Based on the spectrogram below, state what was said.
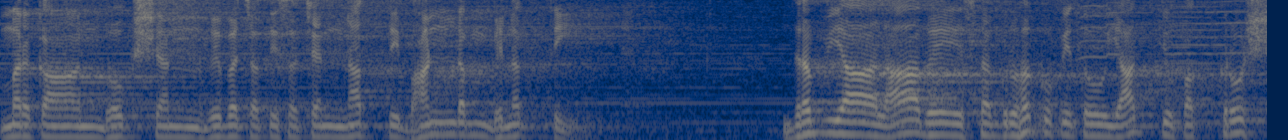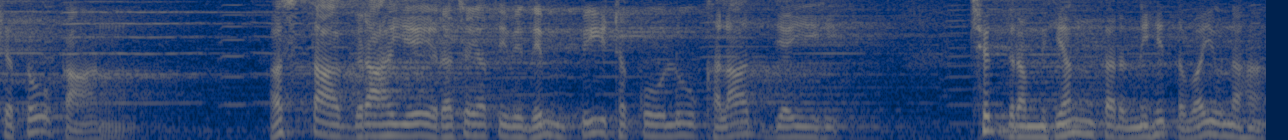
મરકાન ભોક્ષ્યન વિભચતિ સચેન્નાત્તિ ભાંડમ ભિનત્તિ દ્રવ્યાલાભે સગૃહકુપિતો યાત્યુપક્રોશ્યતો કાન હસ્તાગ્રાહ્યે રચયતિ વિધિમ પીઠકોલુ ખલાદ્યૈ છિદ્રમ હ્યંતર નિહિત વયુન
